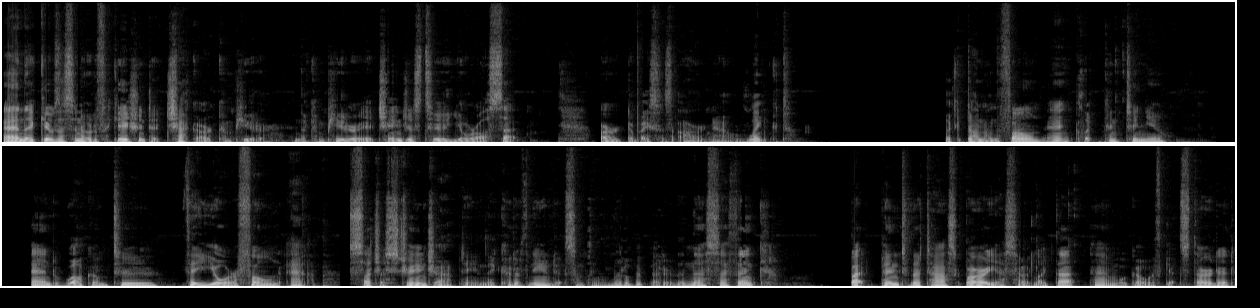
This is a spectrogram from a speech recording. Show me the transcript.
And that gives us a notification to check our computer. In the computer, it changes to you're all set. Our devices are now linked. Click done on the phone and click continue. And welcome to the Your Phone app. Such a strange app name. They could have named it something a little bit better than this, I think. But pin to the taskbar, yes, I would like that. And we'll go with get started.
